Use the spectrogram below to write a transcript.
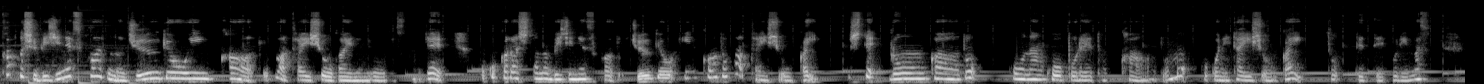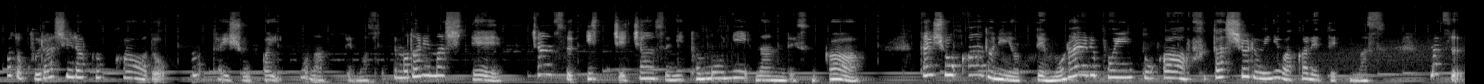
各種ビジネスカードの従業員カードが対象外のようですので、ここから下のビジネスカード、従業員カードが対象外。そして、ローンカード、コーナンコーポレートカードもここに対象外と出ております。あと、暮らし楽カードも対象外となってます。で戻りまして、チャンス1、チャンス2ともになんですが、対象カードによってもらえるポイントが2種類に分かれています。まず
